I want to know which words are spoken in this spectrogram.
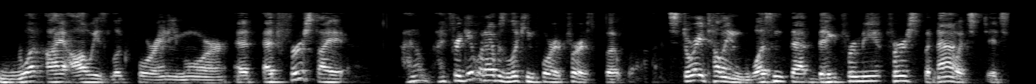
what I always look for anymore. At at first, I I don't I forget what I was looking for at first, but storytelling wasn't that big for me at first. But now it's it's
